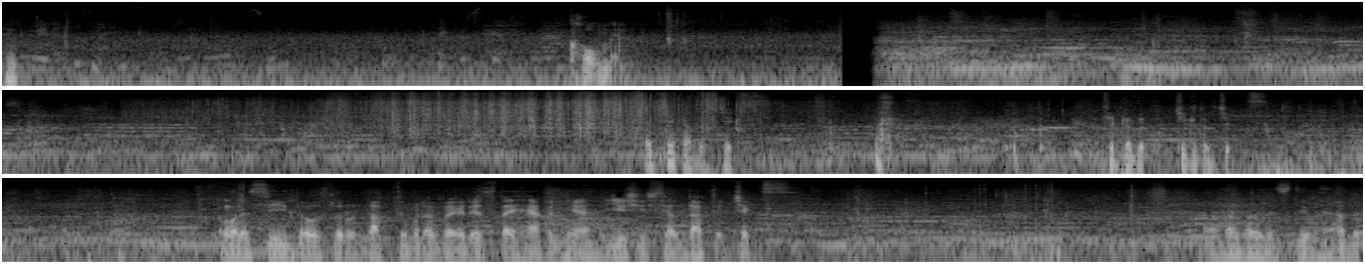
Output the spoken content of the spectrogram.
Hmm. I mean, this is nice. Take this gift. Coleman. Check out the chicks. check out the check out the chicks. I want to see those little ducks or whatever it is they have in here. They usually sell ducks or chicks. I don't know if they still have it.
